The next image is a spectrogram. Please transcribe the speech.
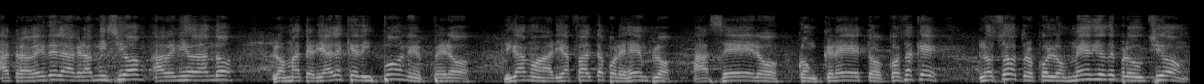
a través de la gran misión, ha venido dando los materiales que dispone, pero, digamos, haría falta, por ejemplo, acero, concreto, cosas que nosotros con los medios de producción,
